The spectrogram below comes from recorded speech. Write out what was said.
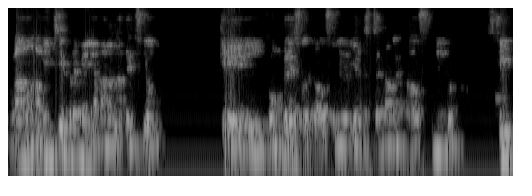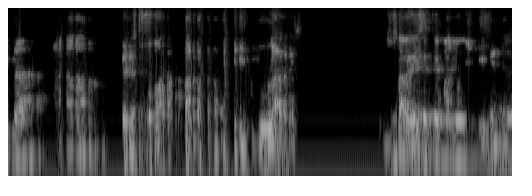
vamos, a mí siempre me llamará la atención que el Congreso de Estados Unidos y el Senado de Estados Unidos cita a personas particulares. Tú sabes, ese tema yo y genera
